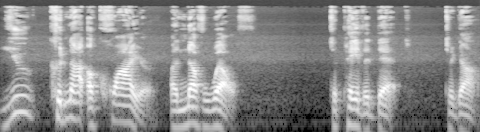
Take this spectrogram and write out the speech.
You could not acquire enough wealth to pay the debt to God.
